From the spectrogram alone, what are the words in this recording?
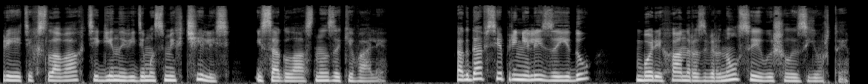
При этих словах Тигины, видимо, смягчились и согласно закивали. Когда все принялись за еду, Борихан развернулся и вышел из юрты.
